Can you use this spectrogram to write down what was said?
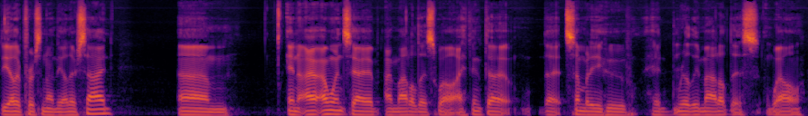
the other person on the other side. Um, and I, I, wouldn't say I, I, modeled this well. I think that that somebody who had really modeled this well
